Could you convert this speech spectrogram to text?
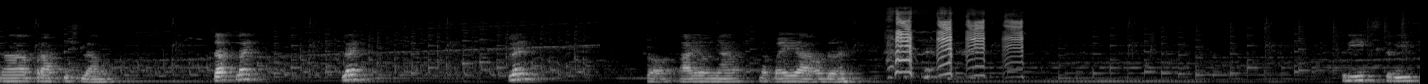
na practice lang. Sa, fly. Fly. Fly. So, ayaw niya. Napahiya ako doon. Streets, streets.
